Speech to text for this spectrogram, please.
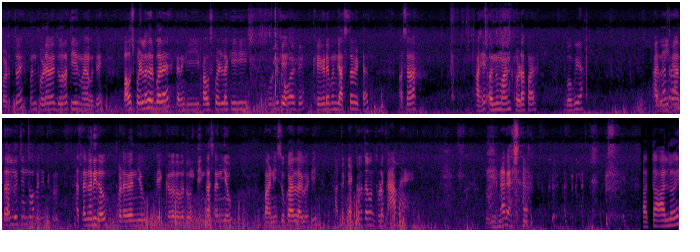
पडतोय पण थोड्या वेळात जोरात येईल माझ्यामध्ये पाऊस पडला तर बरं आहे कारण की पाऊस पडला की कुर्ली खवळते खेकडे पण जास्त भेटतात. असा आहे अनुमान थोडाफार. बघूया. आणि आता आता घरी जाऊ. थोड्या वेळाने येऊ. एक दोन तीन तासांनी येऊ. पाणी सुकायला लागलं की. आता ट्रॅक्टर जाऊन थोडं काम आहे. तो येणार आहे आता. आता आलोय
